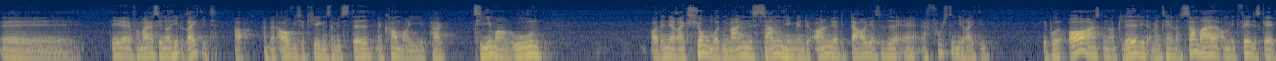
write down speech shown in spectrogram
Øh, det er for mig at sige noget helt rigtigt, og at man afviser kirken som et sted, man kommer i et par timer om ugen, og den her reaktion mod den manglende sammenhæng mellem det åndelige og det daglige osv. Er, er fuldstændig rigtig. Det er både overraskende og glædeligt, at man taler så meget om et fællesskab,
